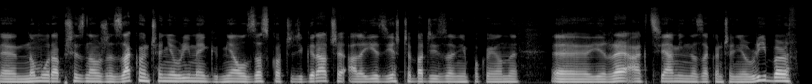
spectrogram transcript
e, Nomura przyznał, że zakończenie remake miało zaskoczyć graczy, ale jest jeszcze bardziej zaniepokojony e, reakcjami na zakończenie Rebirth,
